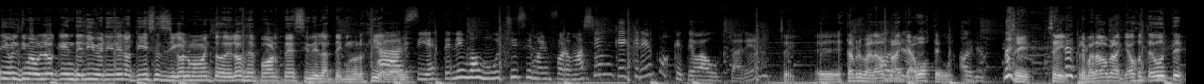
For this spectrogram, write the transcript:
Y último bloque en Delivery de Noticias. Llegó el momento de los deportes y de la tecnología, Gaby. Así es, tenemos muchísima información que creemos que te va a gustar, ¿eh? Sí, eh, está preparado para no. que a vos te guste. No. Sí, sí, preparado para que a vos te guste.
